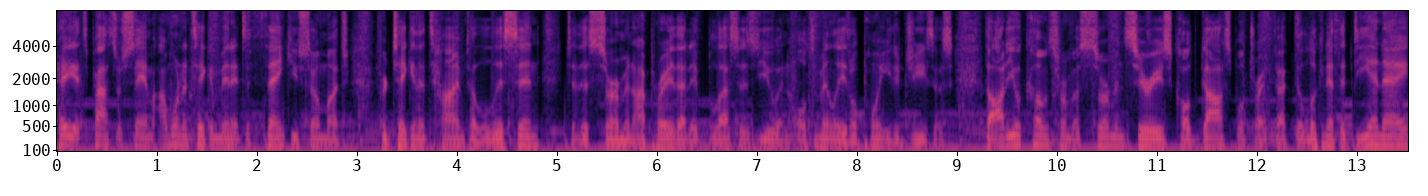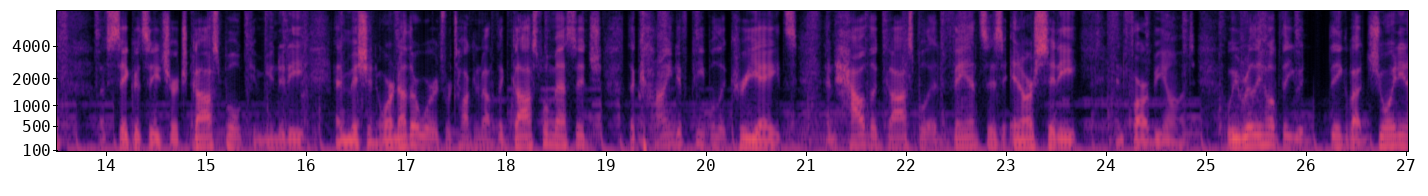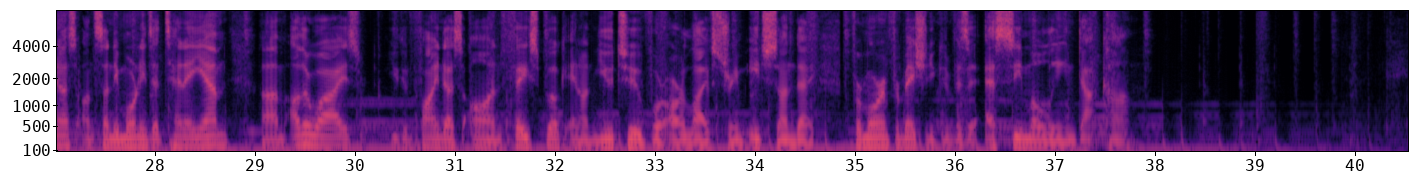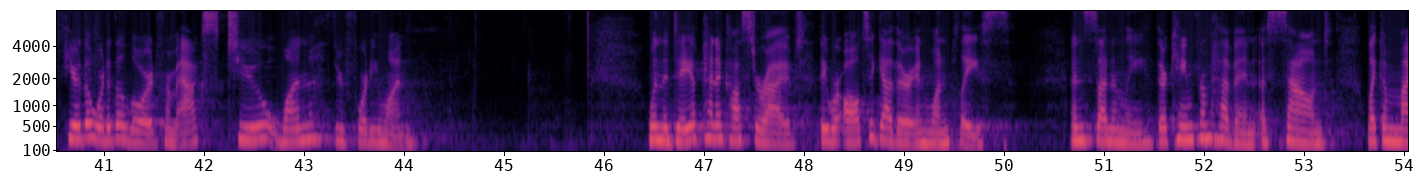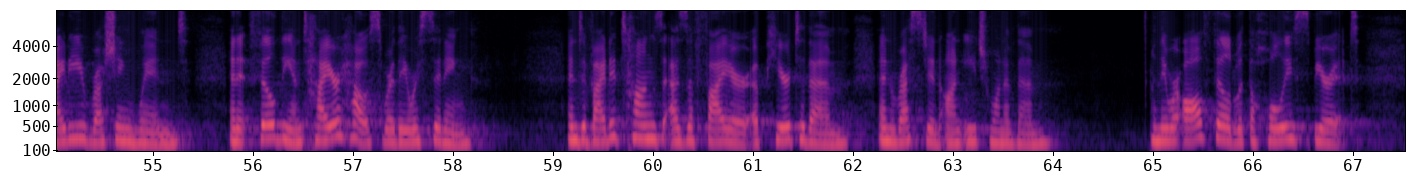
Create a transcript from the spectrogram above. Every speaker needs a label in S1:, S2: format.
S1: Hey, it's Pastor Sam. I want to take a minute to thank you so much for taking the time to listen to this sermon. I pray that it blesses you and ultimately it'll point you to Jesus. The audio comes from a sermon series called Gospel Trifecta, looking at the DNA of Sacred City Church gospel, community, and mission. Or, in other words, we're talking about the gospel message, the kind of people it creates, and how the gospel advances in our city and far beyond. We really hope that you would think about joining us on Sunday mornings at 10 a.m. Um, otherwise, you can find us on Facebook and on YouTube for our live stream each Sunday. For more information, you can visit scmoline.com.
S2: Hear the word of the Lord from Acts 2 1 through 41. When the day of Pentecost arrived, they were all together in one place. And suddenly there came from heaven a sound like a mighty rushing wind, and it filled the entire house where they were sitting. And divided tongues as of fire appeared to them and rested on each one of them. And they were all filled with the Holy Spirit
